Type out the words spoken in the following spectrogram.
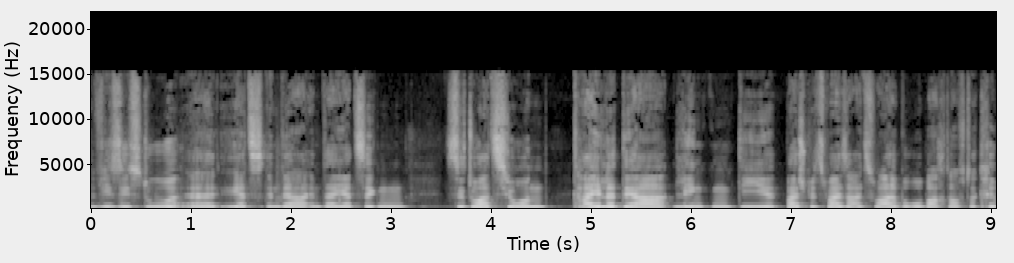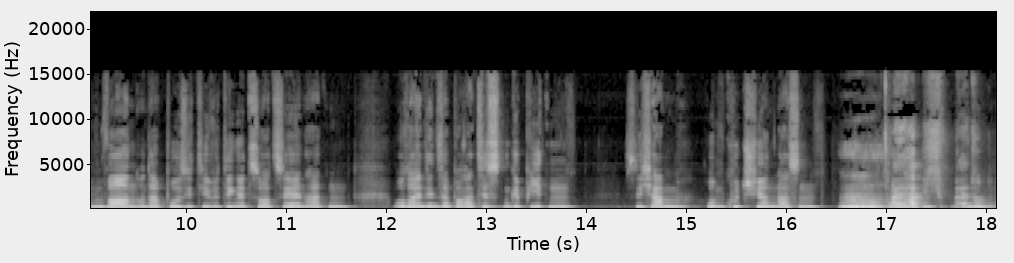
Wie siehst du äh, jetzt in der, in der jetzigen Situation Teile der Linken, die beispielsweise als Wahlbeobachter auf der Krim waren und da positive Dinge zu erzählen hatten oder in den Separatistengebieten sich haben rumkutschieren lassen? Habe ich, also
